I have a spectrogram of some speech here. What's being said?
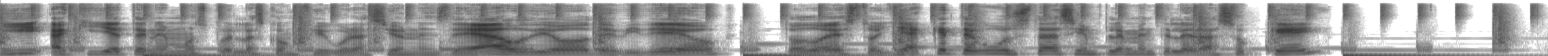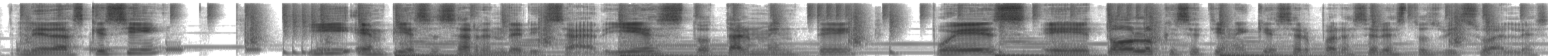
Y aquí ya tenemos pues las configuraciones de audio, de video, todo esto. Ya que te gusta, simplemente le das OK, le das que sí y empiezas a renderizar. Y es totalmente pues todo lo que se tiene que hacer para hacer estos visuales.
